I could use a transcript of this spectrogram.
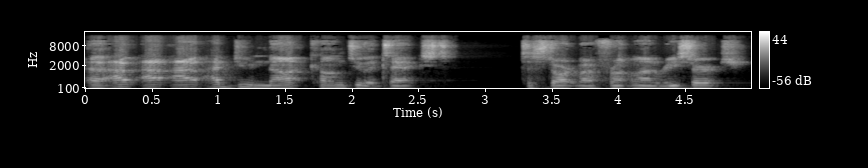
uh, I, I I do not come to a text to start my frontline research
